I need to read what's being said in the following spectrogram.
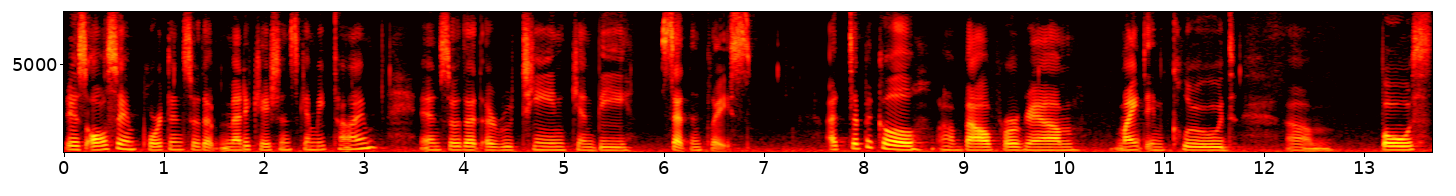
It is also important so that medications can be timed and so that a routine can be set in place. A typical uh, bowel program might include um, both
